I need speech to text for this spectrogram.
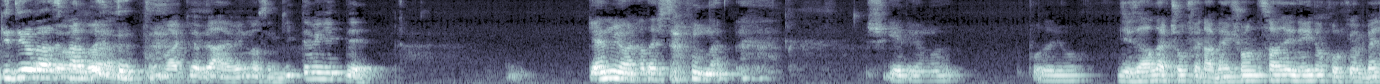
Gidiyor da az kaldı. Bak yok ha haberin olsun. Gitti mi gitti. Gelmiyor arkadaşlar bunlar. Şu geliyor mu? Bu da yok. Cezalar çok fena. Ben şu anda sadece neyden korkuyorum? Ben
